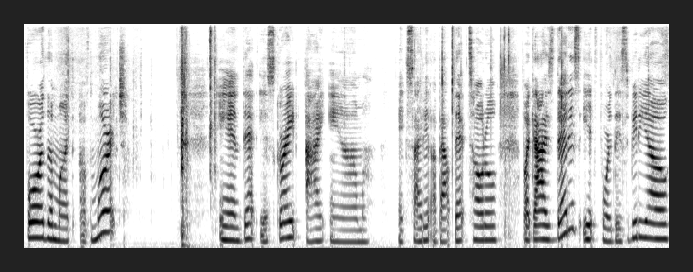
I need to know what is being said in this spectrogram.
for the month of March. And that is great. I am excited about that total. But guys that is it for this video.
